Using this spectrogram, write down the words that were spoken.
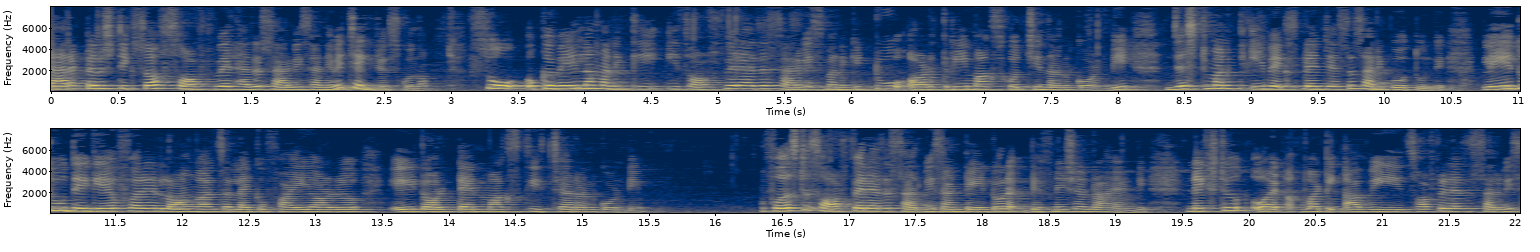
characteristics of software as a service అనేవి చెక్ చేసుకుందాం. సో ఒకవేళ మనకి ఈ సాఫ్ట్వేర్ యాజ్ ఎ సర్వీస్ మనకి టూ ఆర్ త్రీ మార్క్స్కి వచ్చింది అనుకోండి జస్ట్ మనకి ఇవి ఎక్స్ప్లెయిన్ చేస్తే సరిపోతుంది. లేదు they gave for a long answer like five or eight or ten మార్క్స్కి ఇచ్చారనుకోండి first software as a service అంటే ఏంటో డెఫినేషన్ రాయండి. నెక్స్ట్ వాటి అవి సాఫ్ట్వేర్ యాజ్ ఎ సర్వీస్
